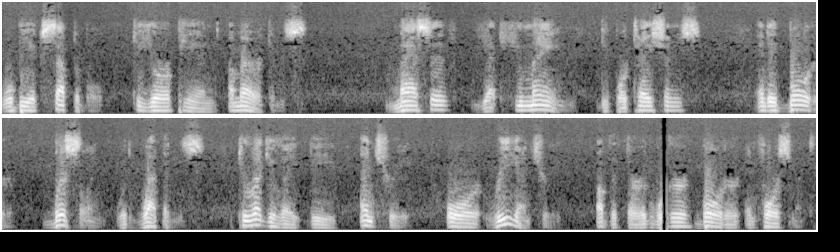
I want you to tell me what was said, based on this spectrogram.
will be acceptable to European Americans. Massive yet humane deportations and a border bristling with weapons to regulate the entry or re-entry of the third worker border enforcement.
